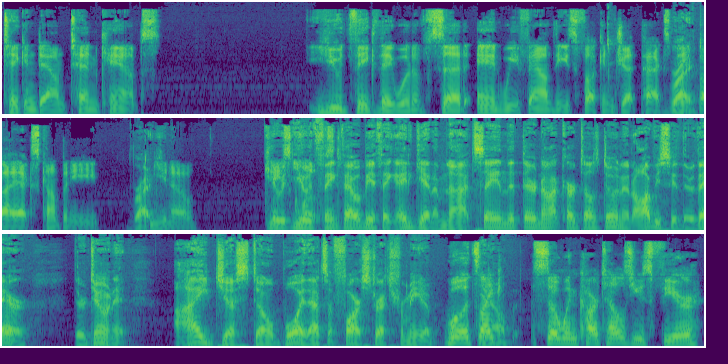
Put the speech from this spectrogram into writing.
taken down ten camps. You'd think they would have said, "And we found these fucking jetpacks Right. made by X company." Right. You know, you would, you would think that would be a thing. And again, I'm not saying that they're not cartels doing it. Obviously, they're there, they're doing it. I just don't. Boy, that's a far stretch for me to. Well, it's like know. so when cartels use fear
